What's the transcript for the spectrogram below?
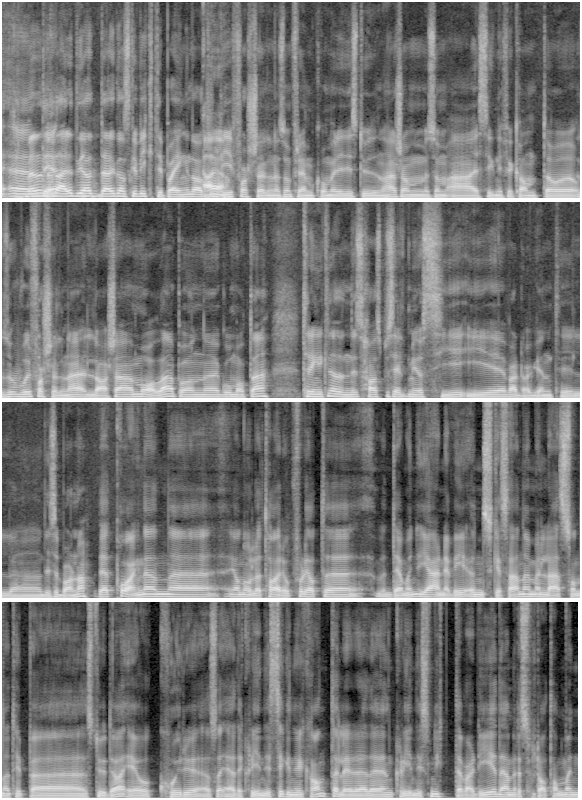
uh, men, det, men det, er et, det, er et, ganske viktig poeng da, at ja, ja. de forskjellene som fremkommer i de studiene her, som, som er signifikante, og altså, hvor forskjellene lar seg måle på en uh, god måte, trenger ikke nødvendigvis ha spesielt mye å si i hverdagen til disse barna. Det er et poeng den Jan Ole tar opp, fordi at det man gjerne gjerne vil ønske seg når man leser sånne type studier, er jo hvor altså Er det klinisk signifikant, eller er det en klinisk nytteverdi i de resultatene man,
